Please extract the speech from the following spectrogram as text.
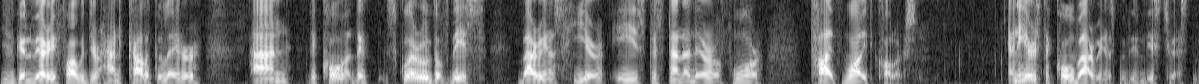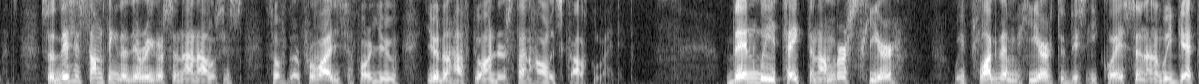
You can verify with your hand calculator and the, the square root of this variance here is the standard error for type white collars. And here's the covariance between these two estimates. So this is something that the regression analysis software provides for you. You don't have to understand how it's calculated. Then we take the numbers here, we plug them here to this equation and we get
